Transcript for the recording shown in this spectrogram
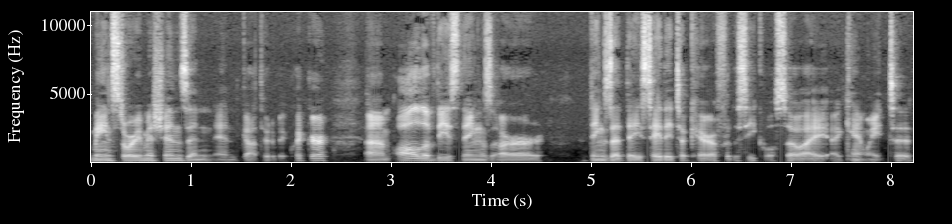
main story missions, and and got through it a bit quicker. Um, all of these things are things that they say they took care of for the sequel. So I, I can't wait to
